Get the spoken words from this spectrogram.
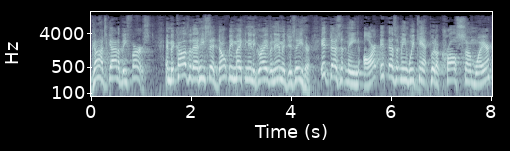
God's got to be first. And because of that, he said, don't be making any graven images either. It doesn't mean art. It doesn't mean we can't put a cross somewhere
